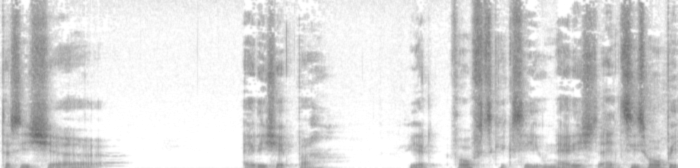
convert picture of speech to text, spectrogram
das ist, äh, er ist etwa 50 gewesen. und er ist, hat sein Hobby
